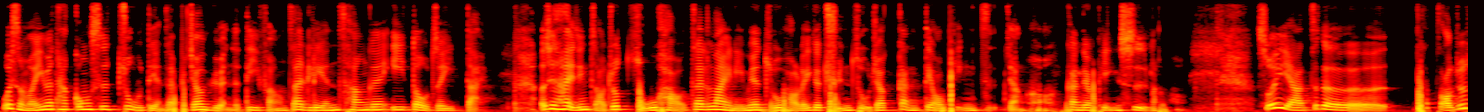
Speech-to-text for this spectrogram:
为什么？因为他公司驻点在比较远的地方，在镰仓跟伊豆这一带，而且他已经早就组好在 LINE 里面组好了一个群组，叫干掉瓶子这样哈，干掉平氏嘛哈。所以啊，这个。他早就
